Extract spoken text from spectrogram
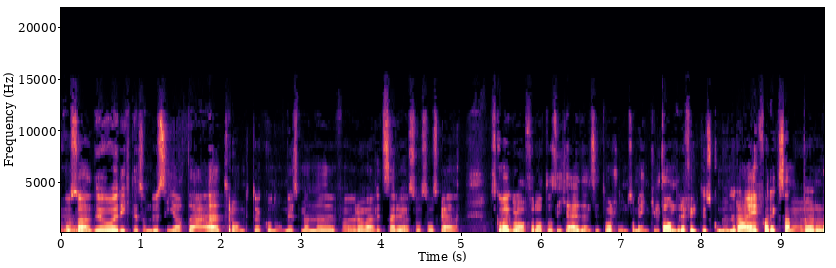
Og så er det jo riktig som du sier at det er trangt økonomisk, men eh, for å være litt seriøs så skal jeg skal være glad for at vi ikke er i den situasjonen som enkelte andre fylkeskommuner er i. F.eks. Mm.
